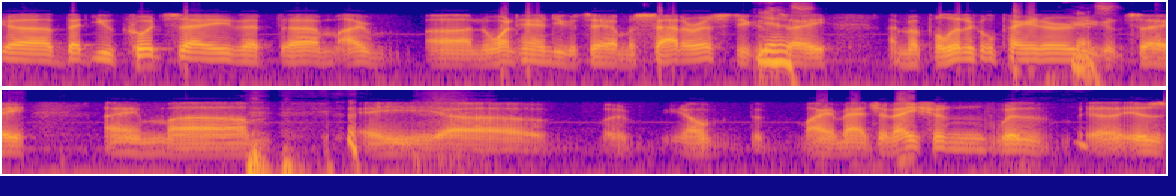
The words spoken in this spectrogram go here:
uh, that you could say that um, I. Uh, on the one hand, you could say I'm a satirist. You could yes. say I'm a political painter. Yes. You could say I'm um, a uh, you know my imagination with uh, is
